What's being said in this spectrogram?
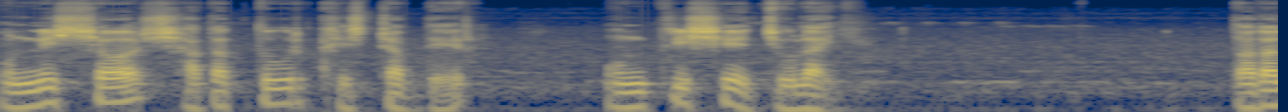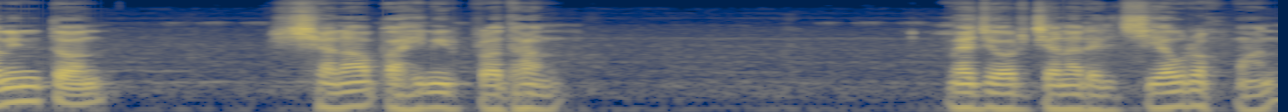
উনিশশো সাতাত্তর খ্রিস্টাব্দের উনত্রিশে জুলাই, তদানীন্তন সেনাবাহিনীর প্রধান মেজর জেনারেল জিয়াউর রহমান,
